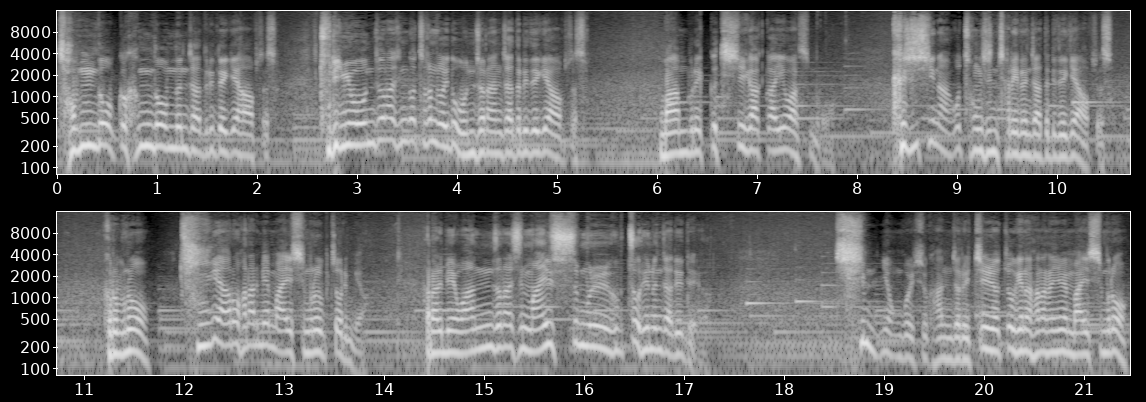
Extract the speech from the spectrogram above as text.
점도 없고 흠도 없는 자들이 되게 하옵소서. 주님이 온전하신 것처럼 저희도 온전한 자들이 되게 하옵소서. 만물의 끝이 가까이 왔으므로 근신하고 정신 차리는 자들이 되게 하옵소서. 그러므로 주야로 하나님의 말씀을 읊조리며 하나님의 완전하신 말씀을 읊조리는 자들이 되어 심령 골수 간절히 찔려 쪼개는 하나님의 말씀으로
